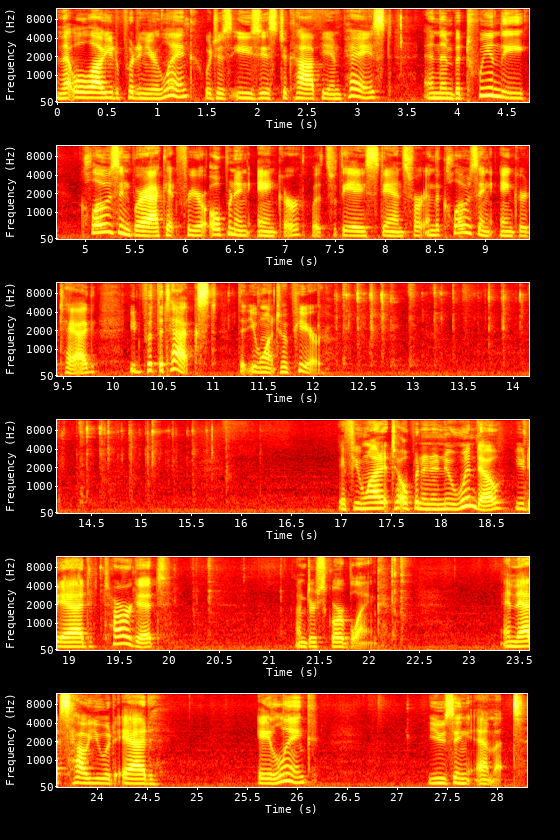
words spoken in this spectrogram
And that will allow you to put in your link, which is easiest to copy and paste. And then between the closing bracket for your opening anchor, that's what the A stands for, and the closing anchor tag, you'd put the text that you want to appear. If you want it to open in a new window, you'd add target underscore blank. And that's how you would add a link using Emmet.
